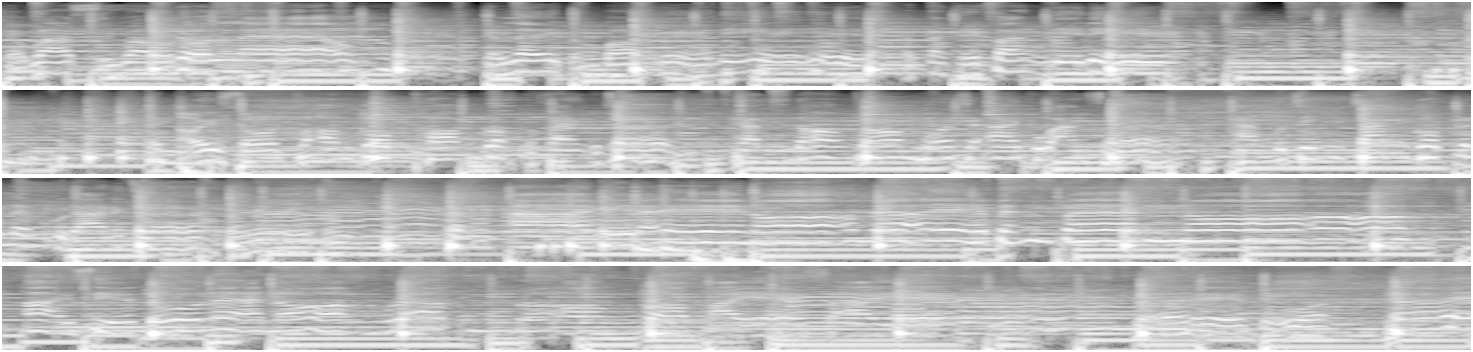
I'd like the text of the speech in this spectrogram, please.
แต่ว่าสิเว้าโดนแล้ว ก็เลยต้องบอกเมื่อนี้ก็ตั้งใจฟังดีๆ อ้อยโสดพร้อมคบพร้อมรบกับแฟนของเธอแค่น้องพร้อมหัวใจอ้ายก็วางเสมอหากกูจริงจังคบเล่นๆกูได้นะเธอคันอายได้น้องได้เป็นแฟนน้องอายเสียดูแลน้องรับรองต่อไปใส่เคยตัวเคย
